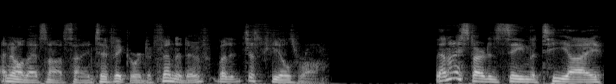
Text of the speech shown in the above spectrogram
I know that's not scientific or definitive, but it just feels wrong. Then I started seeing the TI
